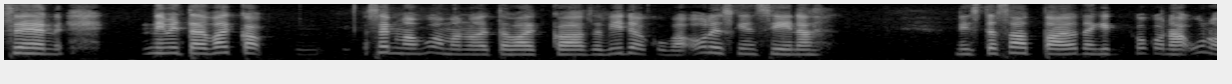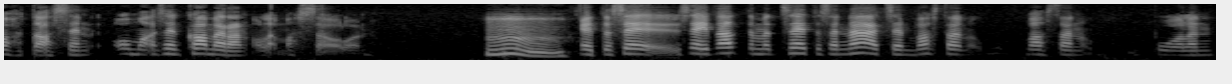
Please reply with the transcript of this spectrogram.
sen, nimittäin vaikka sen mä oon huomannut, että vaikka se videokuva olisikin siinä, niin sitä saattaa jotenkin kokonaan unohtaa sen, oma, sen kameran olemassaolon. Mm. Että se, se ei välttämättä, se, että sä näet sen vastaan, vastaan puolen,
